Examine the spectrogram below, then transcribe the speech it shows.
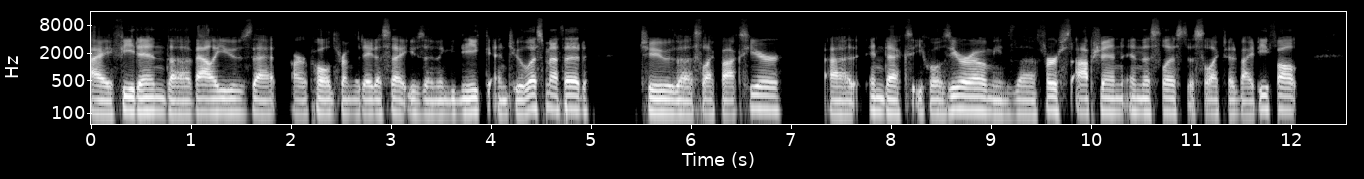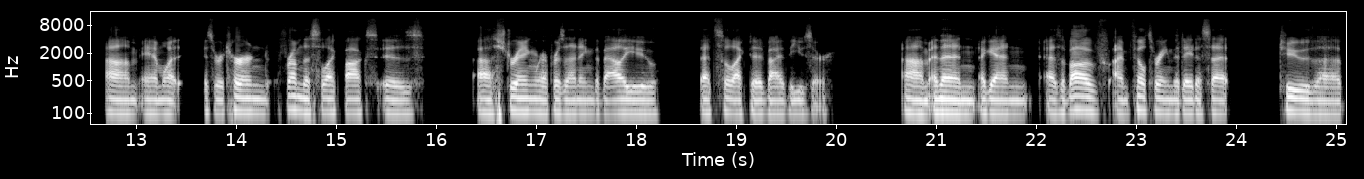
I feed in the values that are pulled from the data set using the unique and to list method to the select box here. Uh, index equals zero means the first option in this list is selected by default. Um, and what is returned from the select box is a string representing the value that's selected by the user. Um, and then again, as above, I'm filtering the data set to the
